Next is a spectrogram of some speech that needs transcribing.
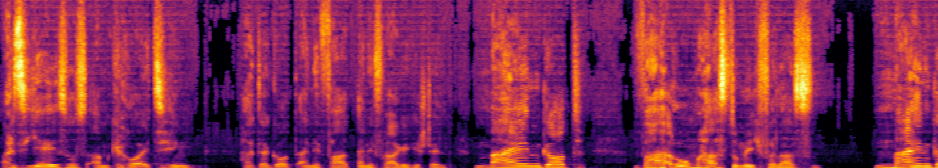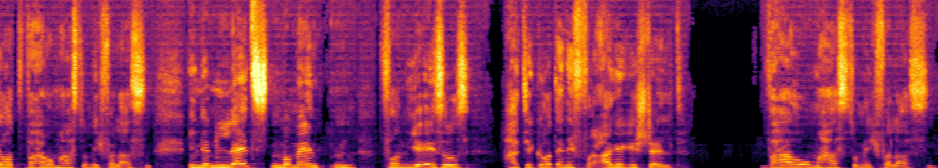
Als Jesus am Kreuz hing, hat er Gott eine, eine Frage gestellt. Mein Gott, warum hast du mich verlassen? Mein Gott, warum hast du mich verlassen? In den letzten Momenten von Jesus hat dir Gott eine Frage gestellt. Warum hast du mich verlassen?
